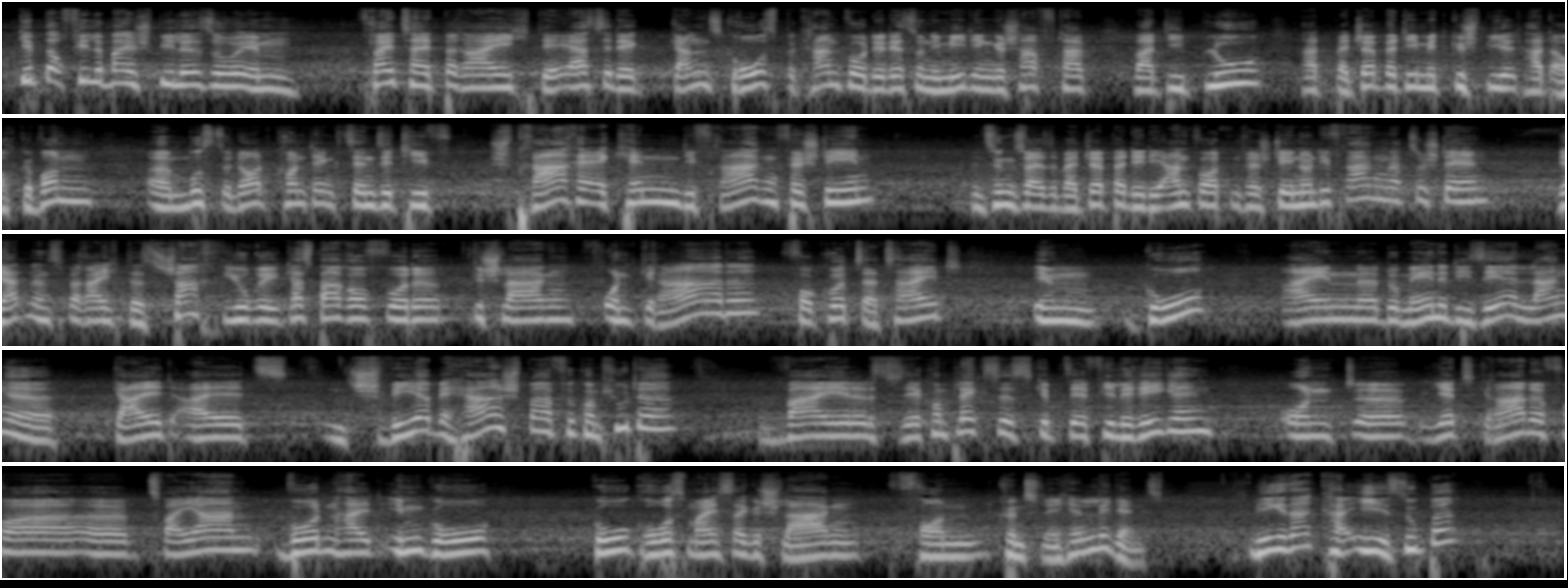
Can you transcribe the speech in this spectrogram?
Gibt auch viele Beispiele so im Freizeitbereich. Der erste, der ganz groß bekannt wurde, der es in den Medien geschafft hat, war Deep Blue, hat bei Jeopardy mitgespielt, hat auch gewonnen, äh, musste dort kontextsensitiv Sprache erkennen, die Fragen verstehen, beziehungsweise bei Jeopardy die Antworten verstehen und die Fragen dazu stellen. Wir hatten ins Bereich des Schach, Juri Kasparov wurde geschlagen und gerade vor kurzer Zeit im Go, eine Domäne, die sehr lange galt als schwer beherrschbar für Computer, weil es sehr komplex ist, es gibt sehr viele Regeln und äh, jetzt gerade vor äh, zwei Jahren wurden halt im Go Go-Großmeister geschlagen von künstlicher Intelligenz. Wie gesagt, KI ist super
